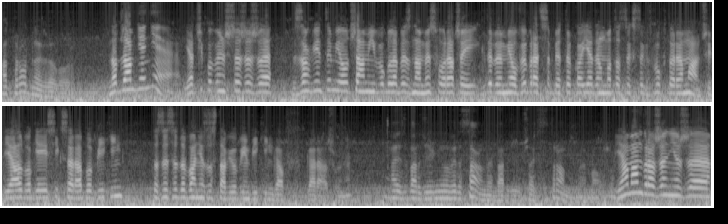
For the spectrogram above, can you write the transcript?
A trudny wybór. No dla mnie nie. Ja ci powiem szczerze, że z zamkniętymi oczami w ogóle bez namysłu raczej gdybym miał wybrać sobie tylko jeden motocykl z tych dwóch, które mam, czyli albo GSX-er, albo Viking, to zdecydowanie zostawiłbym Vikinga w garażu, nie? A jest bardziej uniwersalny, bardziej wszechstronny może. Ja mam wrażenie, że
